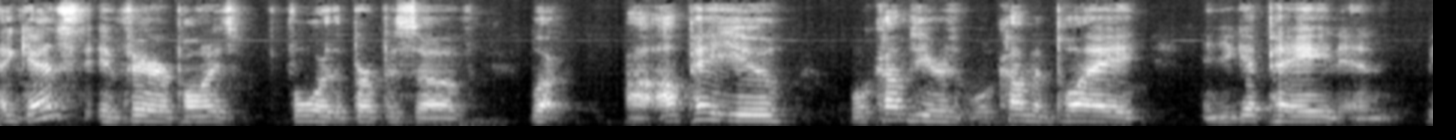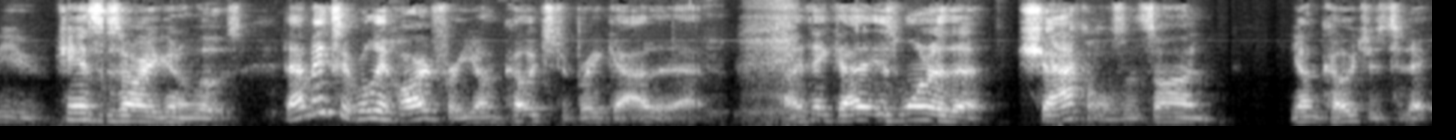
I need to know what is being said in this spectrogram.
against inferior opponents for the purpose of look, I'll pay you. We'll come to your. We'll come and play, and you get paid, and you, chances are you're going to lose that makes it really hard for a young coach to break out of that. I think that is one of the shackles that's on young coaches today.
